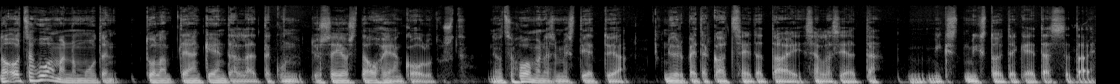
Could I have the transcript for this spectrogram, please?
No oot sä huomannut muuten tuolla teidän kentällä, että kun, jos ei ole sitä ohjaajan koulutusta, niin sä huomannut esimerkiksi tiettyjä nyrpeitä katseita tai sellaisia, että miksi, miksi toi tekee tässä tai...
